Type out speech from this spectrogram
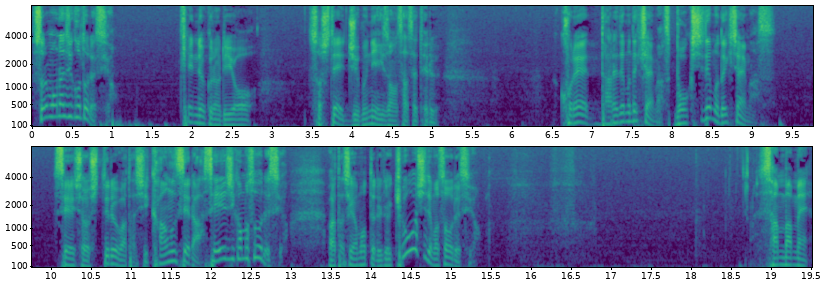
それも同じことですよ。権力の利用そして自分に依存させてる。これ誰でもできちゃいます。牧師でもできちゃいます。聖書を知ってる私、カウンセラー、政治家もそうですよ。私が持ってる教師でもそうですよ。3番目、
